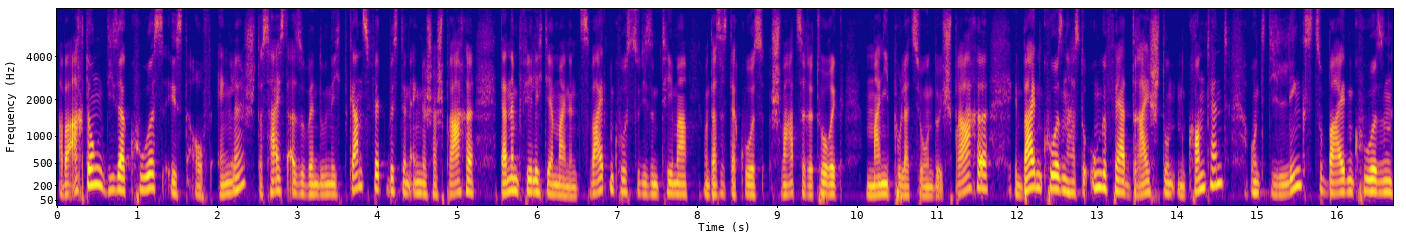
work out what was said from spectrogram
Aber Achtung, dieser Kurs ist auf Englisch. Das heißt also, wenn du nicht ganz fit bist in englischer Sprache, dann empfehle ich dir meinen zweiten Kurs zu diesem Thema und das ist der Kurs Schwarze Rhetorik, Manipulation durch Sprache. In beiden Kursen hast du ungefähr drei Stunden Content und die Links zu beiden Kursen,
